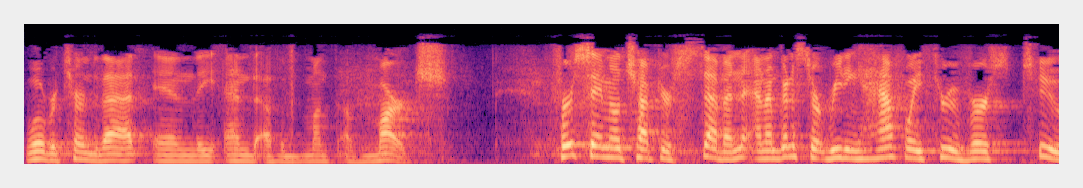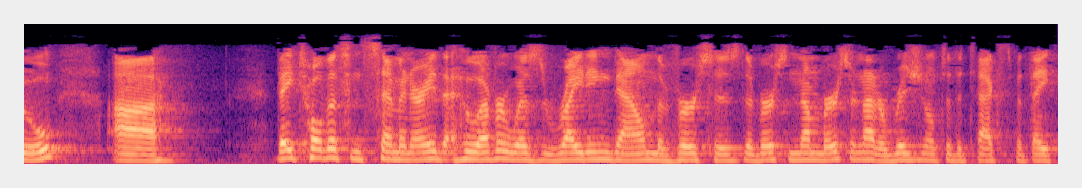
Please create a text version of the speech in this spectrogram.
we'll return to that in the end of the month of March. 1 Samuel chapter 7, and I'm going to start reading halfway through verse 2. Uh, they told us in seminary that whoever was writing down the verses, the verse numbers, are not original to the text, but they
